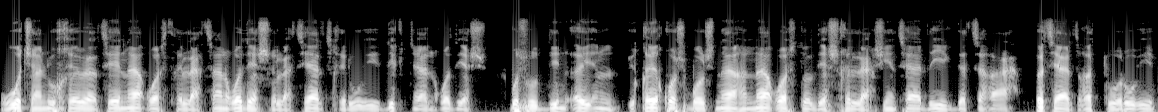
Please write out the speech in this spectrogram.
وشان يخير تينا واستخلعتان غديش خلعتان تخيروي ديك جان غديش بوصل الدين أي إن يقيقوش بولشناها نا وستل ديش خلع شين تار ديك سخاح أتار غتوروي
